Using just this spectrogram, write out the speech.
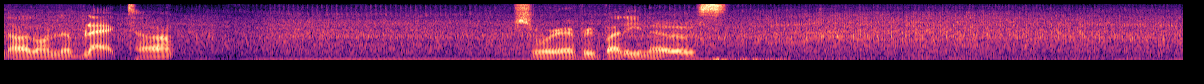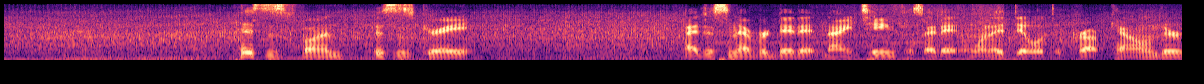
not on the blacktop. I'm sure everybody knows. This is fun. This is great. I just never did it 19 because I didn't want to deal with the crop calendar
